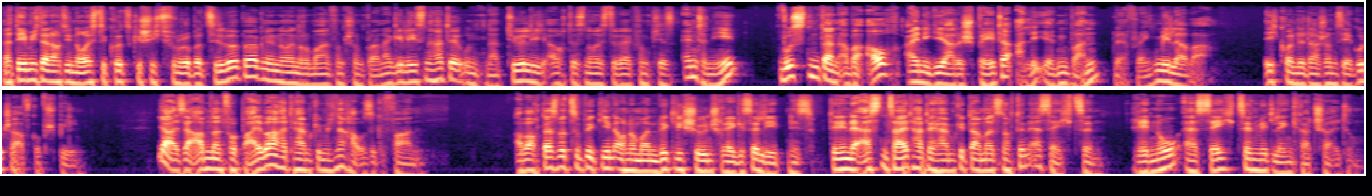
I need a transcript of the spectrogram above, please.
Nachdem ich dann auch die neueste Kurzgeschichte von Robert Silverberg und den neuen Roman von John Brunner gelesen hatte und natürlich auch das neueste Werk von Piers Anthony, wussten dann aber auch einige Jahre später alle irgendwann, wer Frank Miller war. Ich konnte da schon sehr gut Schafkopf spielen. Ja, als der Abend dann vorbei war, hat Hermke mich nach Hause gefahren. Aber auch das war zu Beginn auch nochmal ein wirklich schön schräges Erlebnis. Denn in der ersten Zeit hatte Hermke damals noch den R16. Renault R16 mit Lenkradschaltung.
